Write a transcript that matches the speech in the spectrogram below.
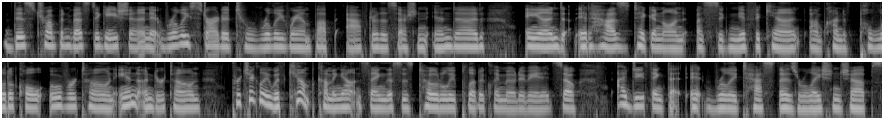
this Trump investigation, it really started to really ramp up after the session ended. And it has taken on a significant um, kind of political overtone and undertone, particularly with Kemp coming out and saying this is totally politically motivated. So I do think that it really tests those relationships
